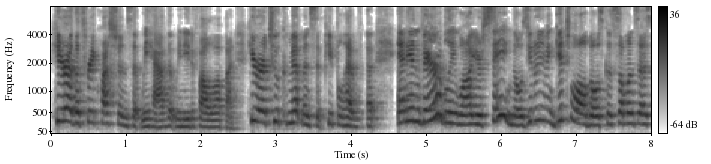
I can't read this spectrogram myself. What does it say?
Here are the three questions that we have that we need to follow up on. Here are two commitments that people have. Uh, and invariably, while you're saying those, you don't even get to all those because someone says,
